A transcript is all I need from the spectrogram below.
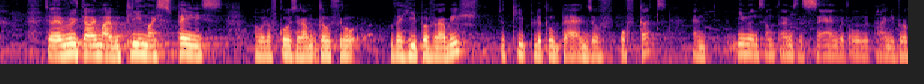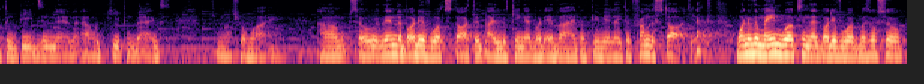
so every time I would clean my space, I would of course go through the heap of rubbish to keep little bags of offcuts and even sometimes the sand with all the tiny broken beads in there that I would keep in bags, I'm not sure why. Um, so then the body of work started by looking at whatever I had accumulated from the start. Yet. One of the main works in that body of work was also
